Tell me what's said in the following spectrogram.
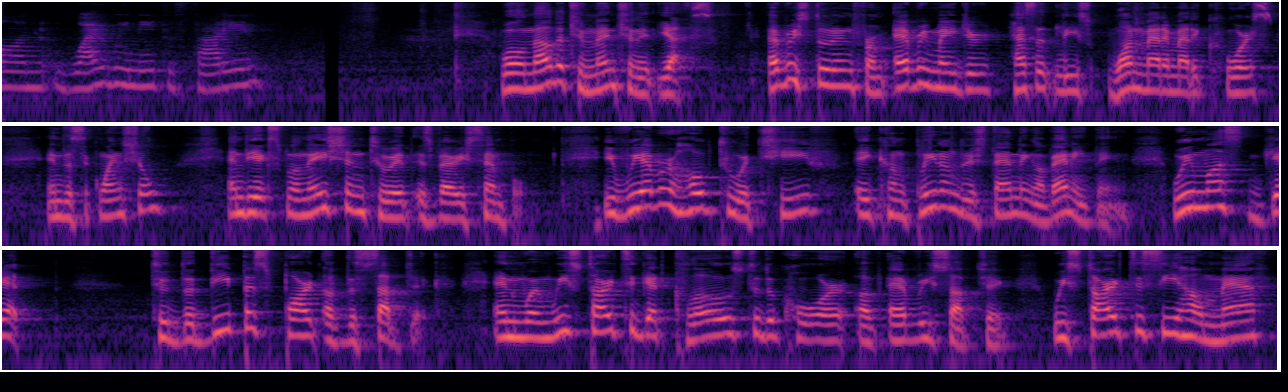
on why we need to study? Well, now that you mention it, yes. Every student from every major has at least one mathematics course in the sequential, and the explanation to it is very simple. If we ever hope to achieve a complete understanding of anything, we must get to the deepest part of the subject. And when we start to get close to the core of every subject, we start to see how math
